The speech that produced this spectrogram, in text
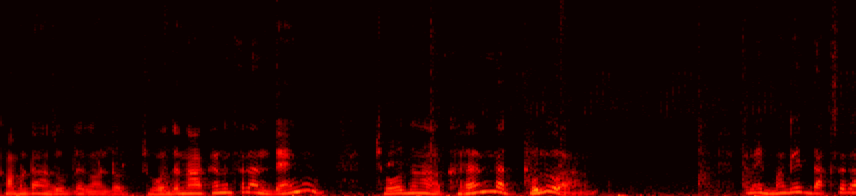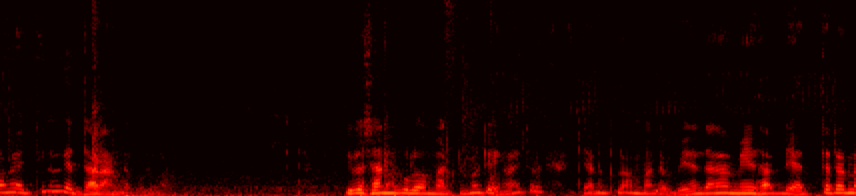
කමඨාන් සුද්ධ කරනට චෝදනා කරන තරම් දැන් චෝදනා කරන්නත් පුළුවන්. හැබැයි මගේ දක්ෂකම ඇත්තිනු ඒක දරන්න පුළුවන්. ඉවසන්න පුළුවන් මට්ටමට එනවා. ඒකට කියන්න පුළුවන් මට වෙනදා මේ සද්ද ඇත්තටම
